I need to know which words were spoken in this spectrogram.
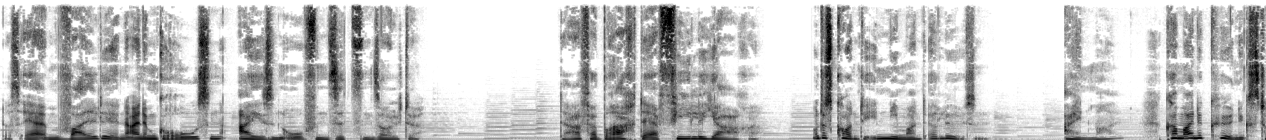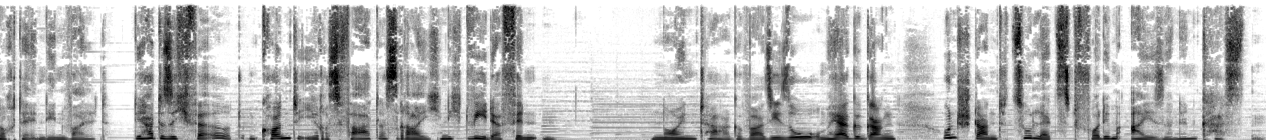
dass er im Walde in einem großen Eisenofen sitzen sollte. Da verbrachte er viele Jahre, und es konnte ihn niemand erlösen. Einmal kam eine Königstochter in den Wald, die hatte sich verirrt und konnte ihres Vaters Reich nicht wiederfinden. Neun Tage war sie so umhergegangen und stand zuletzt vor dem eisernen Kasten.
